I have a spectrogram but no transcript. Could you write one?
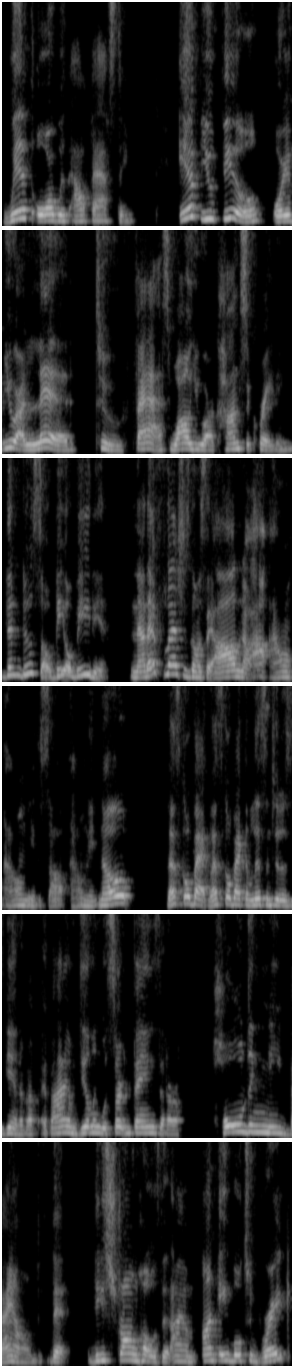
with or without fasting. If you feel or if you are led to fast while you are consecrating, then do so. Be obedient. Now that flesh is going to say, "Oh no, I, I, don't. I don't need to stop. I don't need no." Let's go back. Let's go back and listen to this again. If I, if I am dealing with certain things that are holding me bound, that these strongholds that I am unable to break,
